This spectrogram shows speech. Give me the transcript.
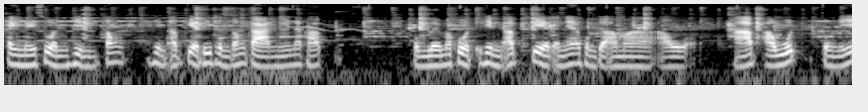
ไอในส่วนหินต้องหินอัปเกรดที่ผมต้องการนี้นะครับ ผมเลยมาขุดหินอัปเกรดอันนี้ผมจะเอามาเอาอัพอาวุธตรงนี้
